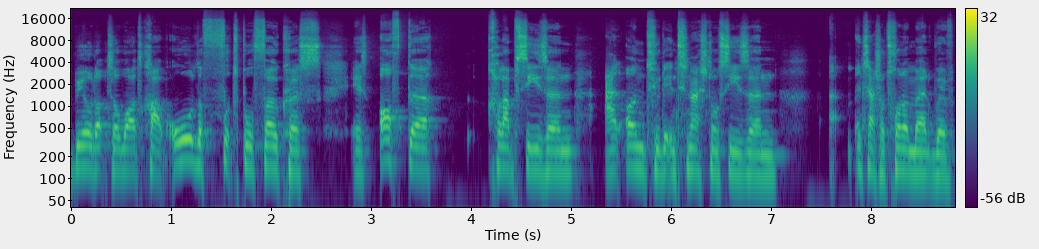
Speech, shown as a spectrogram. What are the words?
build up to the World Cup. All the football focus is off the club season and onto the international season, uh, international tournament with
